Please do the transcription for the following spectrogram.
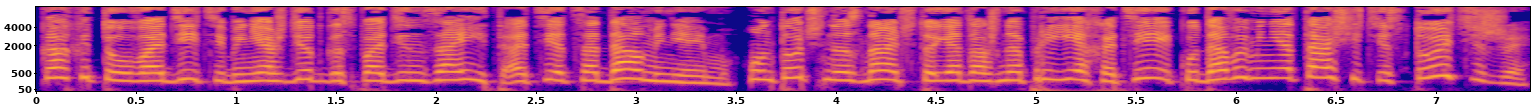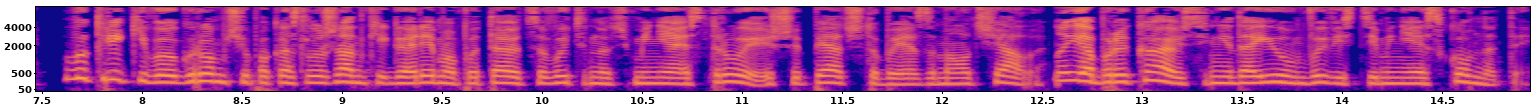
«Как это уводите? Меня ждет господин Заид. Отец отдал меня ему. Он точно знает, что я должна приехать. Эй, куда вы меня тащите? Стойте же!» Выкрикиваю громче, пока служанки гарема пытаются вытянуть меня из строя и шипят, чтобы я замолчала. Но я брыкаюсь и не даю им вывести меня из комнаты.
